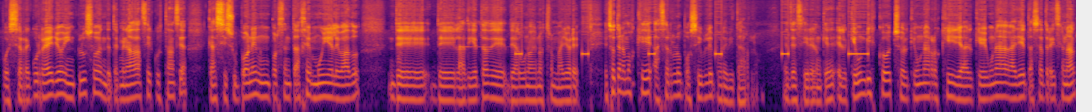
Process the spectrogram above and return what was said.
pues se recurre a ello incluso en determinadas circunstancias casi suponen un porcentaje muy elevado de, la dieta de, de algunos de nuestros mayores. Esto tenemos que hacer lo posible por evitarlo. Es decir, el que, el que un bizcocho, el que una rosquilla, el que una galleta sea tradicional,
